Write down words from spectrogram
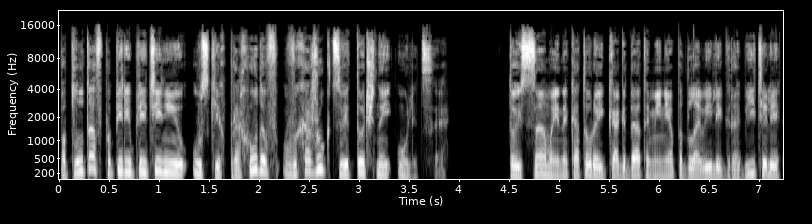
Поплутав по переплетению узких проходов, выхожу к цветочной улице. Той самой, на которой когда-то меня подловили грабители,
